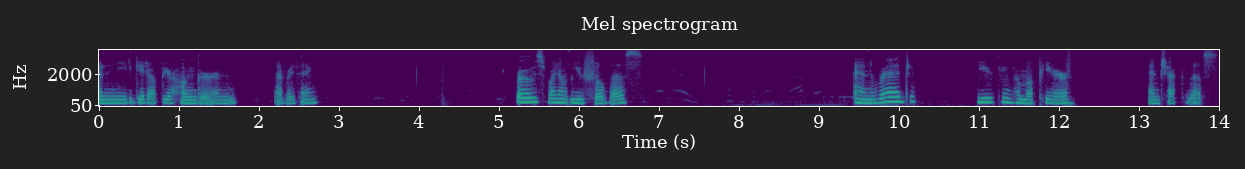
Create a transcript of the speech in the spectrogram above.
Gonna need to get up your hunger and everything. Rose, why don't you fill this? And Red, you can come up here and check this.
